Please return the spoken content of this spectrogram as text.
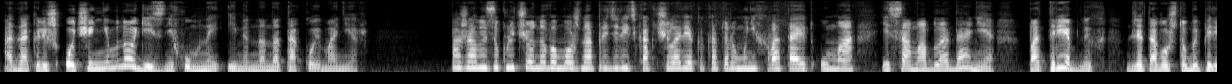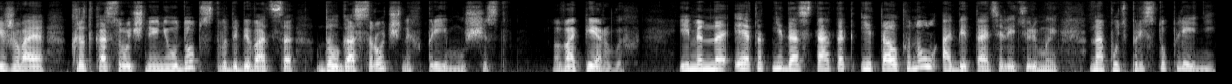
однако лишь очень немногие из них умны именно на такой манер. Пожалуй, заключенного можно определить как человека, которому не хватает ума и самообладания, потребных для того, чтобы, переживая краткосрочные неудобства, добиваться долгосрочных преимуществ. Во-первых, именно этот недостаток и толкнул обитателей тюрьмы на путь преступлений.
